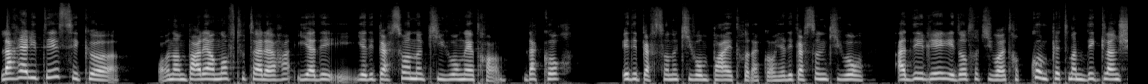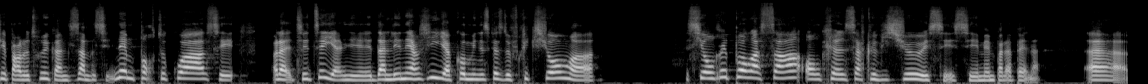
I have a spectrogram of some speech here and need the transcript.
la réalité, c'est que, on en parlait en off tout à l'heure, il, y y a des personnes qui vont être d'accord et des personnes qui vont pas être d'accord. Il y a des personnes qui vont adhérer et d'autres qui vont être complètement déclenchées par le truc en disant mais c'est n'importe quoi, c'est voilà, tu sais, y a, dans l'énergie, il y a comme une espèce de friction. Euh, si on répond à ça, on crée un cercle vicieux et c'est même pas la peine. Euh,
